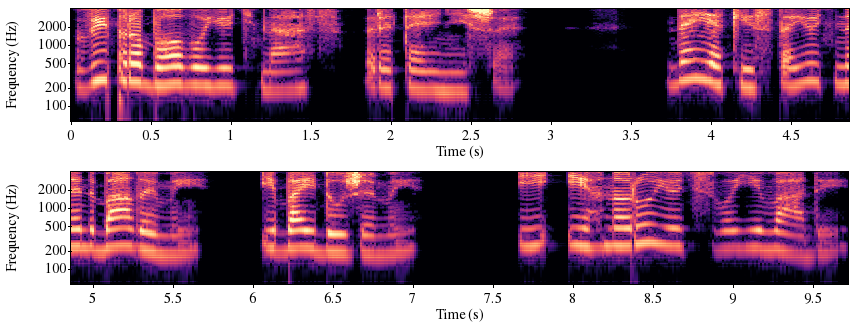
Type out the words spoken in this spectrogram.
випробовують нас ретельніше. Деякі стають недбалими і байдужими і ігнорують свої вади.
